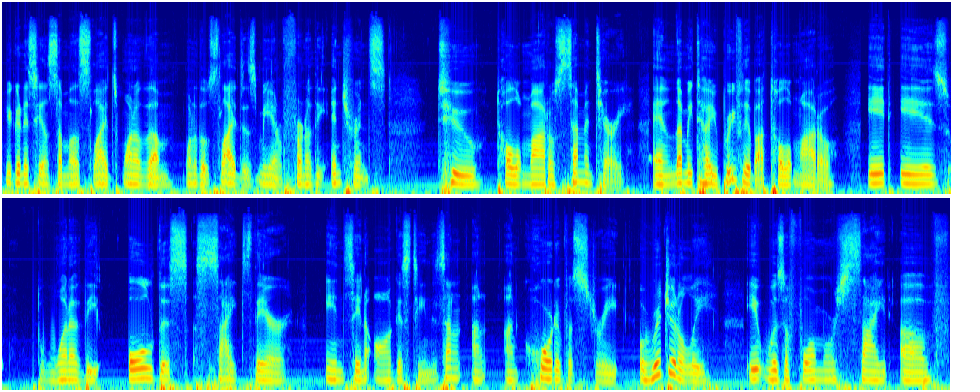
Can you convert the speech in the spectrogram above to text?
you're going to see on some of the slides, one of them, one of those slides is me in front of the entrance to Tolomato Cemetery. And let me tell you briefly about Tolomato. It is one of the oldest sites there in St. Augustine. It's on, on, on Cordova Street. Originally, it was a former site of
